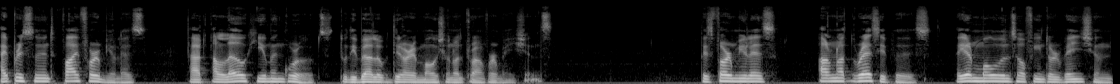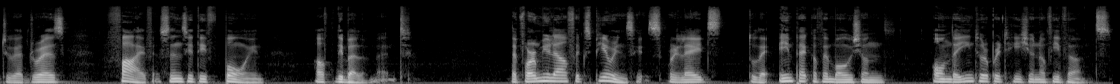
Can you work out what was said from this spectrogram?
I present five formulas that allow human groups to develop their emotional transformations. These formulas are not recipes, they are models of intervention to address five sensitive points of development. The formula of experiences relates to the impact of emotions on the interpretation of events.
